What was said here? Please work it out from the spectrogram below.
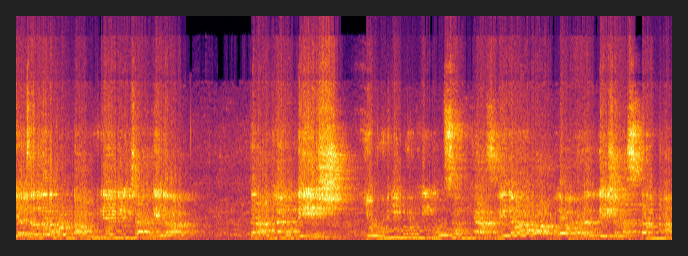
याचा जर आपण गांभीर्याने विचार केला तर आपला देश एवढी मोठी लोकसंख्या असलेला हा आपला भारत देश असताना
